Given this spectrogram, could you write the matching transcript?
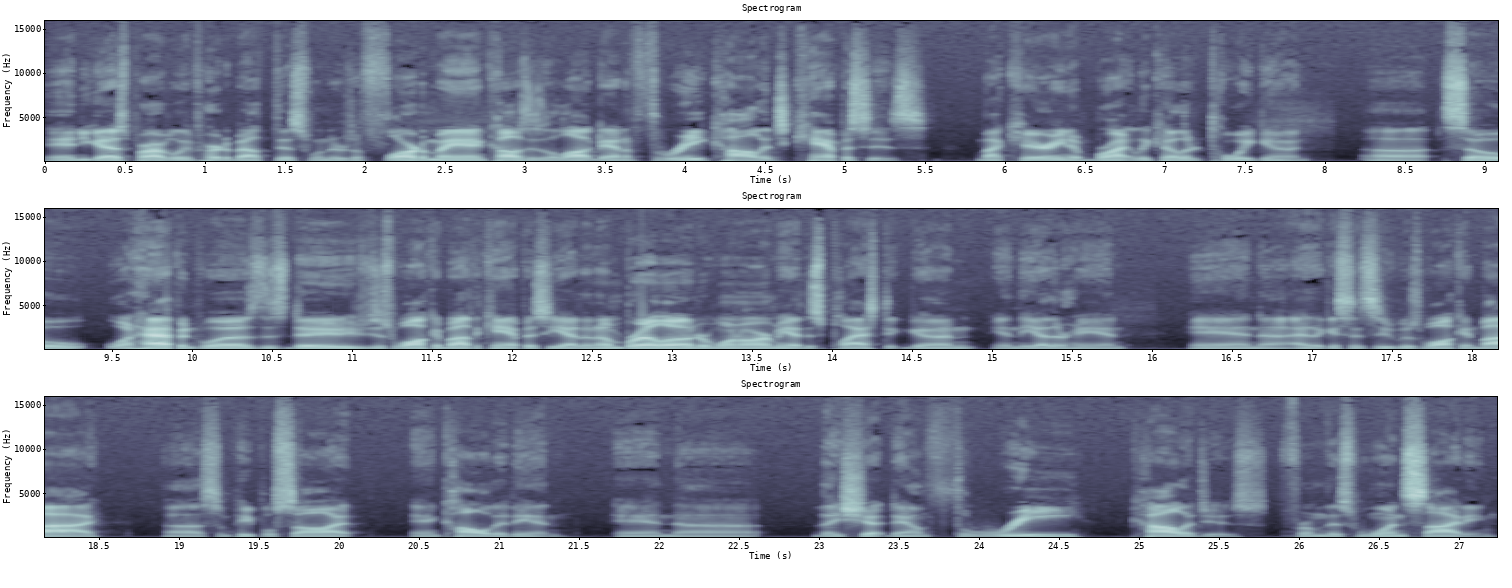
and you guys probably have heard about this one. There's a Florida man causes a lockdown of three college campuses by carrying a brightly colored toy gun. Uh, so what happened was this dude he was just walking by the campus. He had an umbrella under one arm. He had this plastic gun in the other hand. And uh, I guess as he was walking by, uh, some people saw it and called it in. And uh, they shut down three colleges from this one sighting.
